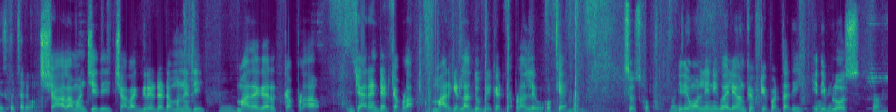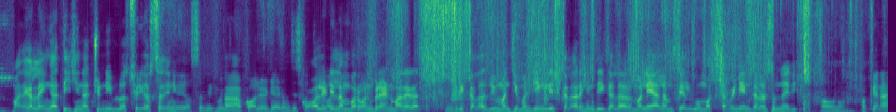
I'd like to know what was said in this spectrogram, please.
తీసుకొచ్చారు చాలా మంచిది చాలా గ్రేట్ ఐటమ్ ఉన్నది. మా దగ్గర కపడా గ్యారెంటెడ్ కపడా మార్కెట్లో డూప్లికేట్ కపడా లేవు ఓకే చూసుకో. ఇది ఓన్లీ నీకు ఎలెవెన్ ఫిఫ్టీ పడుతుంది. ఇది బ్లౌజ్. మా దగ్గర లెంగా తీసిన చున్నీ బ్లౌజ్ ఫ్రీ వస్తుంది quality quality number one brand మా దగ్గర. ఇది కలర్స్ బి మంచి మంచి English colour Hindi colour Malayalam Telugu మొత్తం ఇండియన్ కలర్స్ ఉన్నాయి. అవును. ఓకేనా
